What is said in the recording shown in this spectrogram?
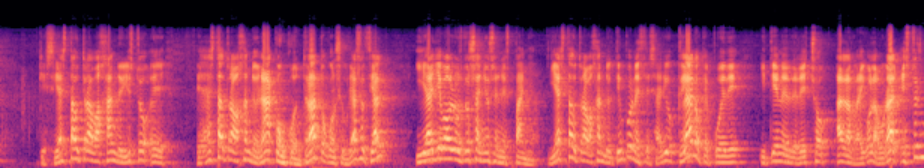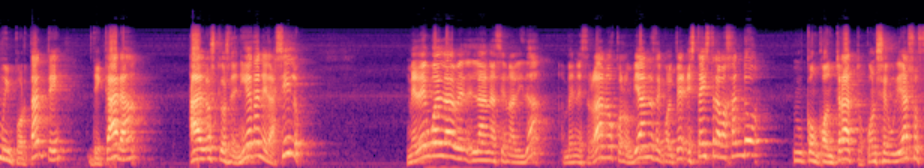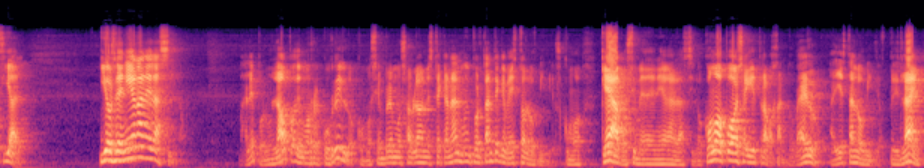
que si ha estado trabajando, y esto eh, ha estado trabajando en A con contrato, con seguridad social, y ha llevado los dos años en España y ha estado trabajando el tiempo necesario, claro que puede y tiene derecho al arraigo laboral. Esto es muy importante de cara a los que os deniegan el asilo me da igual la, nacionalidad, venezolanos, colombianos, de cualquier. Estáis trabajando con contrato, con seguridad social y os deniegan el asilo. Por un lado podemos recurrirlo, como siempre hemos hablado en este canal, muy importante que veáis todos los vídeos. Como, ¿qué hago si me deniegan el asilo? ¿Cómo puedo seguir trabajando? Verlo, ahí están los vídeos. Prisline,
